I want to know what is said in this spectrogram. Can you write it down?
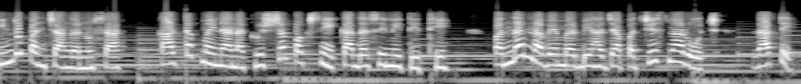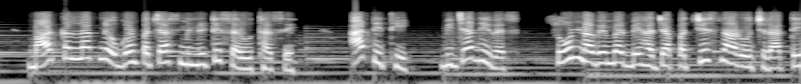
હિન્દુ પંચાંગ અનુસાર કાર્તક મહિનાના કૃષ્ણ પક્ષની એકાદશીની તિથિ પંદર નવેમ્બર બે હજાર પચીસ ના રોજ રાતે બાર કલાકને ઓગણપચાસ મિનિટે શરૂ થશે. આ તિથિ બીજા દિવસ સોળ નવેમ્બર બે હજાર પચીસ ના રોજ રાતે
